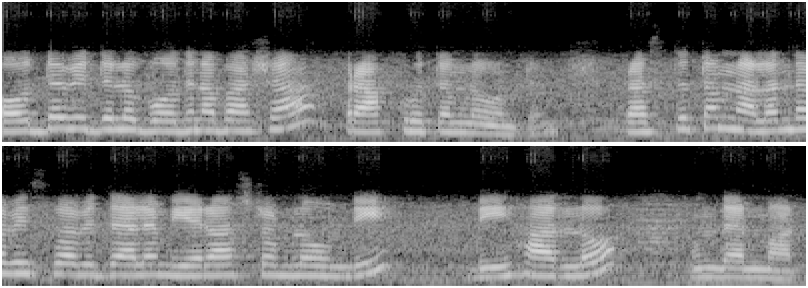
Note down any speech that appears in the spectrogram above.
బౌద్ధ విద్యలో బోధన భాష ప్రాకృతంలో ఉంటుంది. ప్రస్తుతం నలంద విశ్వవిద్యాలయం ఏ రాష్ట్రంలో ఉంది? బీహార్లో ఉందన్నమాట.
